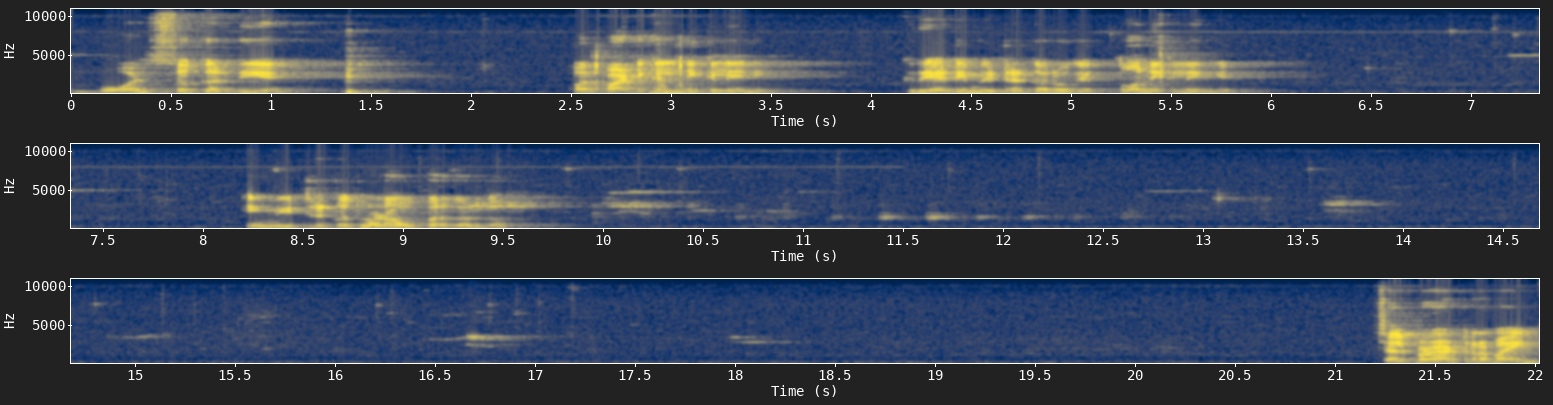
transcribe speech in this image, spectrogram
बॉल्स तो कर दिए। पर पार्टिकल निकले नहीं। क्रिएट इमीटर करोगे तो निकलेंगे। इमीटर को थोड़ा ऊपर कर दो। चल पड़ा टर्बाइन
